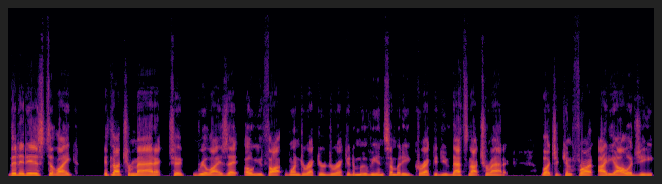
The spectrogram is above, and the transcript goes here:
than it is to like it's not traumatic to realize that oh you thought one director directed a movie and somebody corrected you that's not traumatic but to confront ideology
